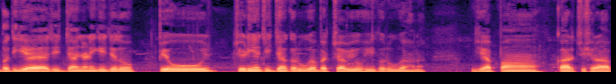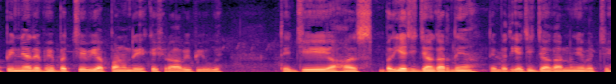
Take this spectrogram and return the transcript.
ਵਧੀਆ ਹੈ ਚੀਜ਼ਾਂ, ਜਾਣੀ ਕਿ ਜਦੋਂ ਪਿਓ ਜਿਹੜੀਆਂ ਚੀਜ਼ਾਂ ਕਰੂਗਾ, ਬੱਚਾ ਵੀ ਉਹੀ ਕਰੂਗਾ, ਹਨਾ। ਜੇ ਆਪਾਂ ਘਰ 'ਚ ਸ਼ਰਾਬ ਪੀਂਦੇ ਹਾਂ ਤੇ ਫਿਰ ਬੱਚੇ ਵੀ ਆਪਾਂ ਨੂੰ ਦੇਖ ਕੇ ਸ਼ਰਾਬ ਹੀ ਪੀਊਗੇ। ਤੇ ਜੇ ਆਹ ਵਧੀਆ ਚੀਜ਼ਾਂ ਕਰਦੇ ਆ ਤੇ ਵਧੀਆ ਚੀਜ਼ਾਂ ਕਰਨਗੇ ਬੱਚੇ।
